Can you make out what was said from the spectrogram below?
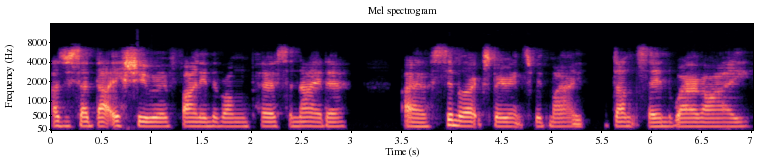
as you said, that issue of finding the wrong person. I had a, a similar experience with my dancing where I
